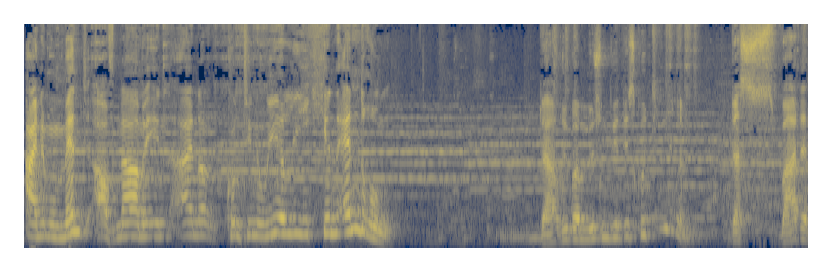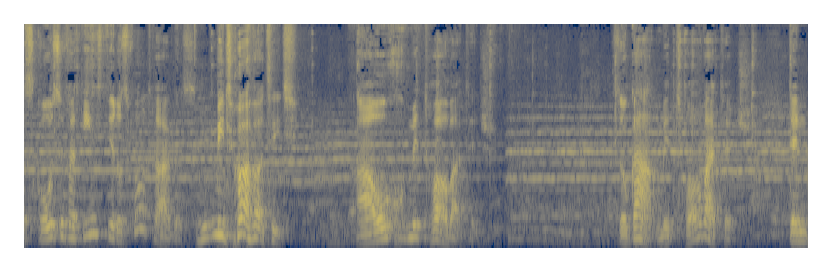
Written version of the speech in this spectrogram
eine Momentaufnahme in einer kontinuierlichen Änderung. Darüber müssen wir diskutieren. Das war das große Verdienst Ihres Vortrages. Mit Horvatic. Auch mit Horvatic. Sogar mit Horvatic. Denn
